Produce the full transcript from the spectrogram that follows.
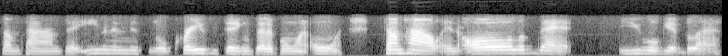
sometimes that even in this little crazy things that are going on, somehow in all of that, you will get blessed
